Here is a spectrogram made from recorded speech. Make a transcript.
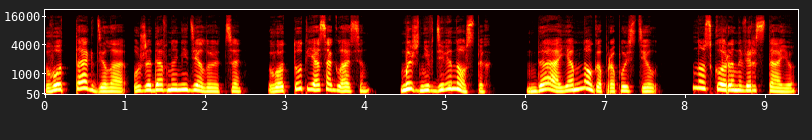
Вот так дела уже давно не делаются. Вот тут я согласен. Мы ж не в девяностых. Да, я много пропустил, но скоро наверстаю.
